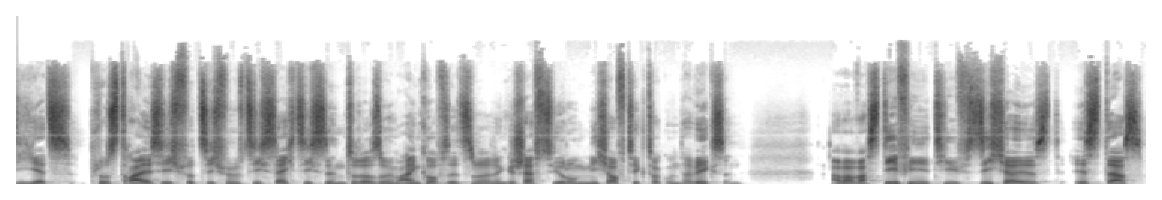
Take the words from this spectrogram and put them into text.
die jetzt plus 30, 40, 50, 60 sind oder so im Einkauf sitzen oder in der Geschäftsführung nicht auf TikTok unterwegs sind. Aber was definitiv sicher ist, ist, dass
